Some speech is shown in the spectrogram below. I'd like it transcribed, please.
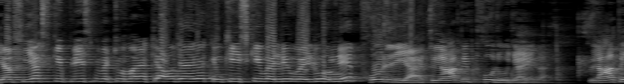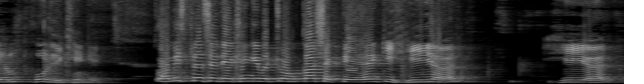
एफ़ यक्स के प्लेस पे बच्चों हमारा क्या हो जाएगा? क्योंकि इसकी वैल्यू वैल्यू हमने फोर लिया है तो यहाँ पे फोर हो जाएगा। तो यहाँ पे हम फोर लिखेंगे। तो हम इस तरह से देखेंगे बच्चों, हम कह सकते हैं कि here here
